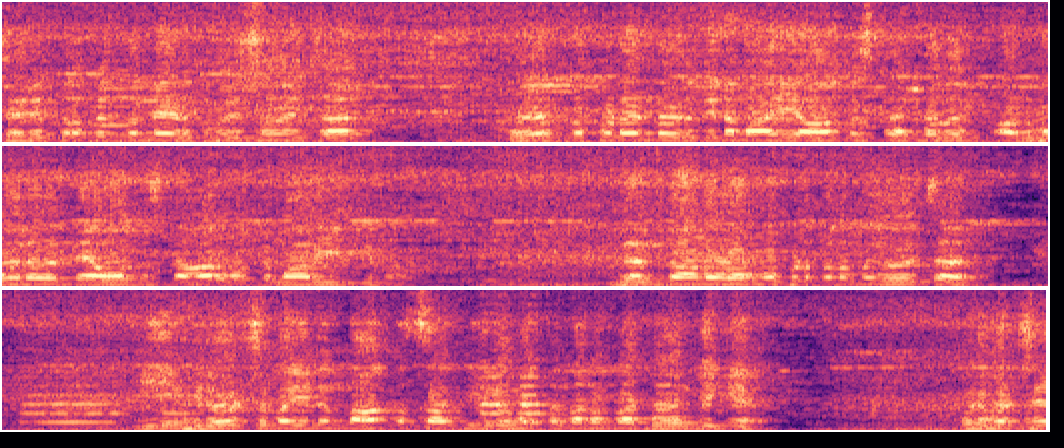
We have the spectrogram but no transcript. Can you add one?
ചരിത്രത്തിൽ തന്നെ എടുത്ത് പരിശോധിച്ചാൽ ഉയർത്തപ്പെടേണ്ട ഒരു ദിനമായി ഓഗസ്റ്റ് ഒമ്പതും അതുപോലെ തന്നെ ഓഗസ്റ്റ് ആറും ഒക്കെ മാറിയിരിക്കുന്നു. ഇതെന്താണ് ഓർമ്മപ്പെടുത്തണമെന്ന് ചോദിച്ചാൽ ഈ ഹിരോഷിമയിലും നാഗസാക്കിയിലും ഒക്കെ നടന്ന ബോംബിങ് ഒരുപക്ഷെ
